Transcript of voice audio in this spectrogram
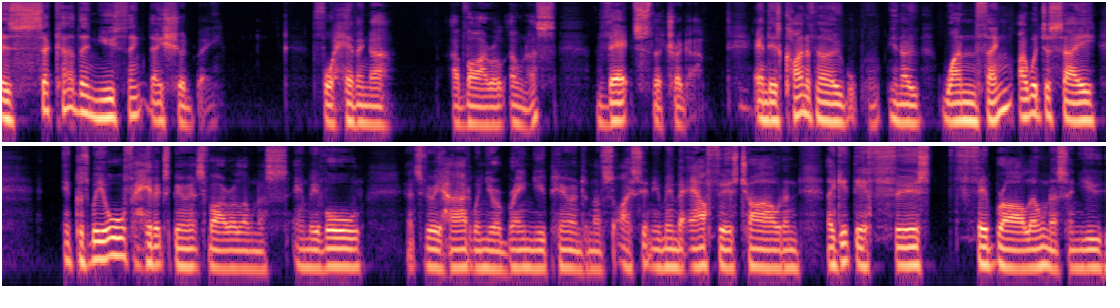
is sicker than you think they should be for having a, a viral illness, that's the trigger. And there's kind of no, you know, one thing. I would just say, because we all have experienced viral illness and we've all, it's very hard when you're a brand new parent. And I've, I certainly remember our first child and they get their first febrile illness and you,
